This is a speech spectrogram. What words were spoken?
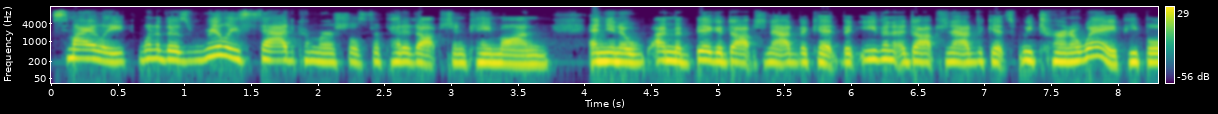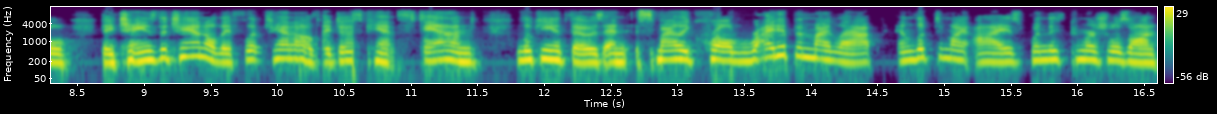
Smiley, one of those really sad commercials for pet adoption came on. And, you know, I'm a big adoption advocate, but even adoption advocates, we turn away. People, they change the channel, they flip channels. They just can't stand looking at those. And Smiley crawled right up in my lap and looked in my eyes when the commercial was on.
